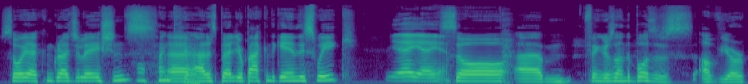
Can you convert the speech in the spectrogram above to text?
So yeah, congratulations. Oh, thank uh, you. Alice Bell, you're back in the game this week. Yeah, yeah, yeah. So, um, fingers on the buzzes of your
